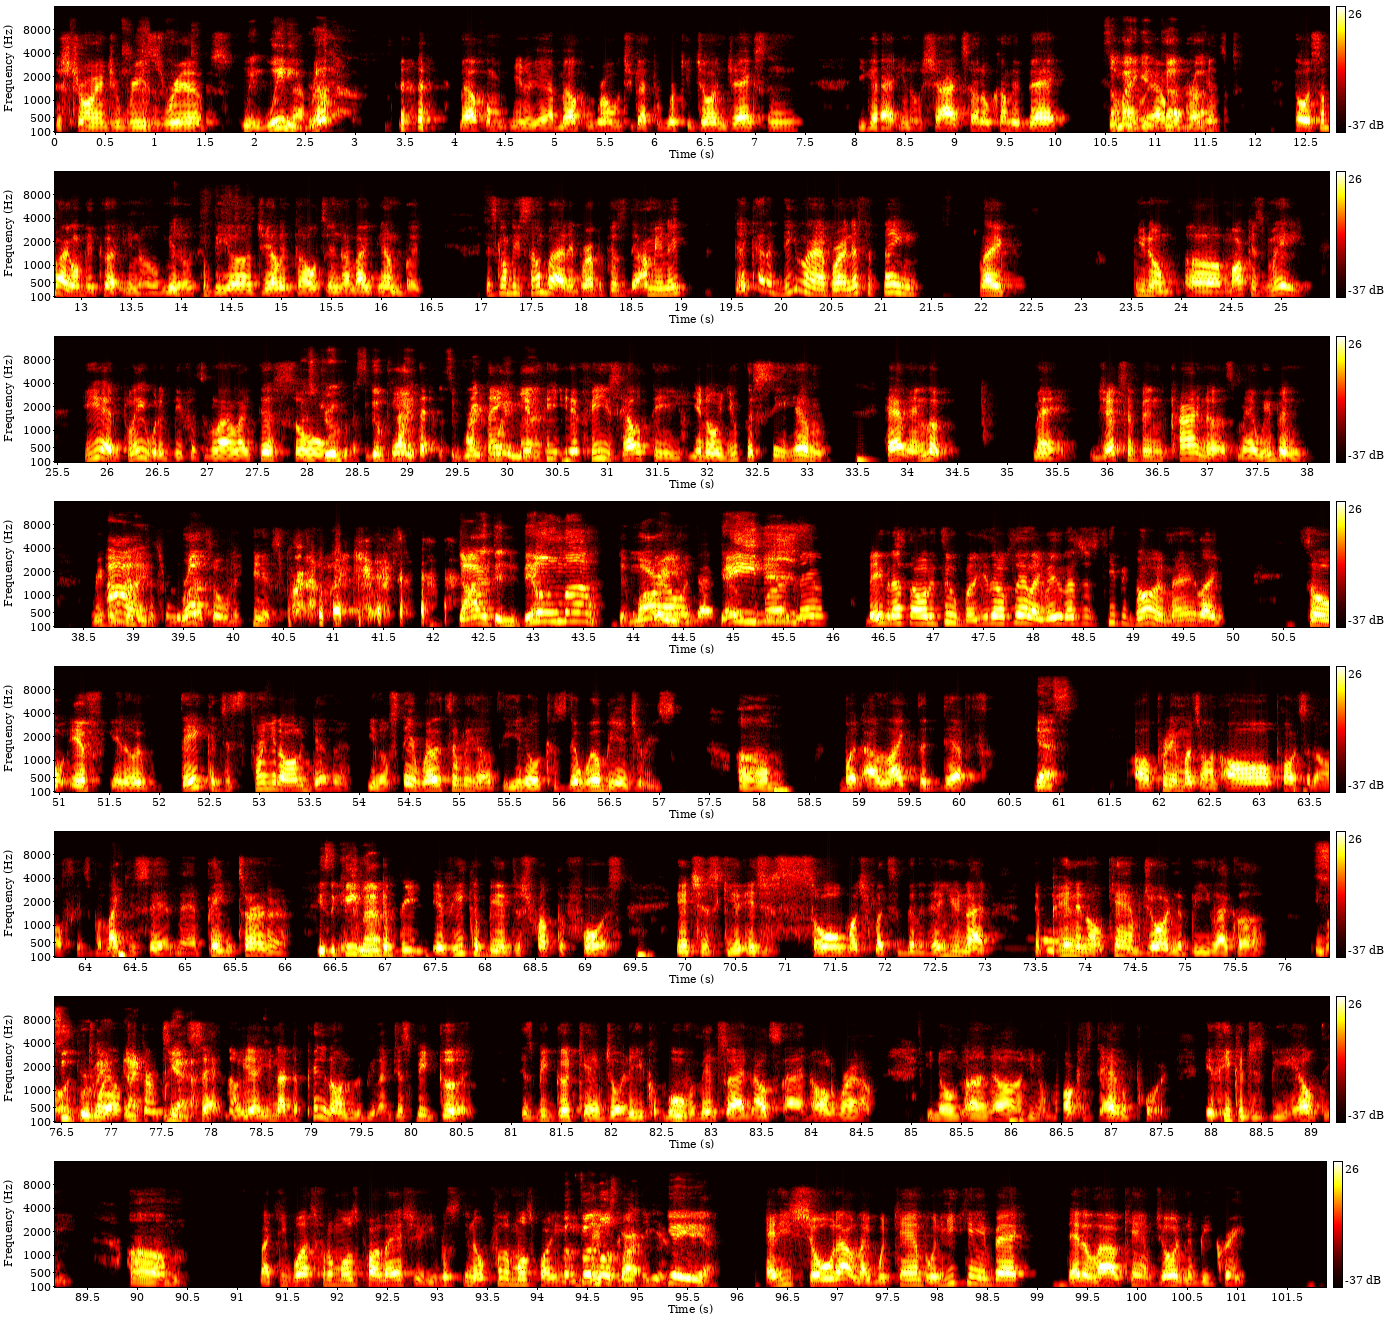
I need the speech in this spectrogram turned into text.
destroying Drew Brees' ribs. Winnie, bro. Malcolm, you know, you have Malcolm Roach. You got the rookie Jordan Jackson. You got, you know, Shy Tuttle coming back. Somebody you know, getting cut, bro. Oh, somebody gonna get cut. You know, you know, it could be uh Jalen Dalton. I like him, but it's gonna be somebody, bro. Because I mean, they they got a D line, bro. And that's the thing. Like, you know, uh Marcus Maye, he hadn't played with a defensive line like this. So that's true. That's a good point. Th- that's a great point, man. If he if he's healthy, you know, you could see him have and look, man, Jets have been kind to us, man. We've been we've been benefits from the bro. Jets over the years. Jonathan Vilma, Demario you Davis. Maybe that's the only two, but you know what I'm saying? Like maybe let's just keep it going, man. Like so if you know if they could just string it all together, you know, stay relatively healthy, you know, because there will be injuries. Um, but I like the depth. Yes. All pretty much on all parts of the offense. But like you said, man, Peyton Turner, he's the key, if man. He could be, if he could be a disruptive force, it just give it's just so much flexibility. And you're not depending on Cam Jordan to be like a you know, Super 12, like, 13 yeah. sack. No, yeah, you're not depending on him to be like, just be good. Just be good, Cam Jordan. Then you can move him inside and outside and all around. You know, and uh, you know, Marcus Davenport, if he could just be healthy, um, like he was for the most part last year. He was, you know, for the most part. He, But he for the most part, the yeah, yeah, yeah. and he showed out. Like when Cam, when he came back, that allowed Cam Jordan to be great.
